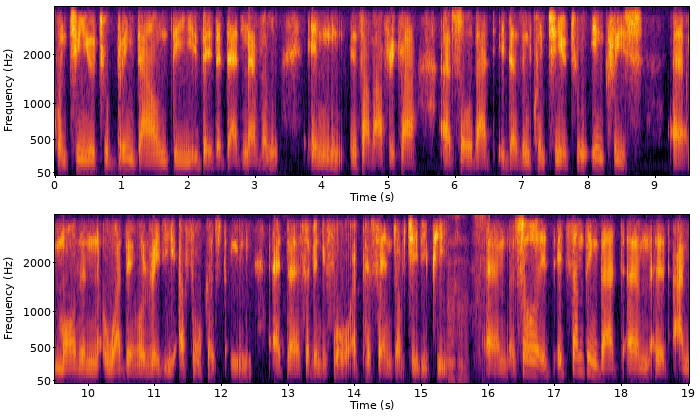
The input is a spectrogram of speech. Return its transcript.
continue to bring down the, the, the debt level in in South Africa uh, so that it doesn't continue to increase uh, more than what they already are focused at uh, 74% of GDP. Mm-hmm. Um, so it, it's something that um, I'm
